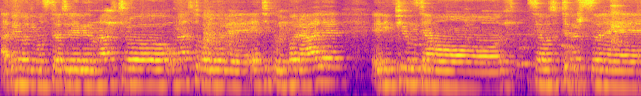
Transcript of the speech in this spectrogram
abbiamo dimostrato di avere un altro, un alto valore etico e morale ed in più siamo, siamo tutte persone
